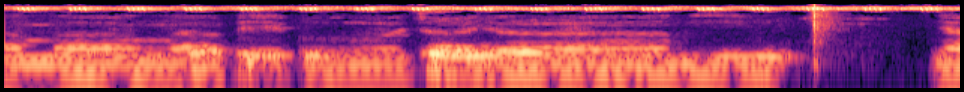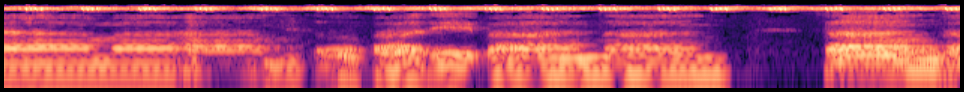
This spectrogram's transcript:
ธัมังอภิปุจยามิยามังสุปฏิปันนังสังฆ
